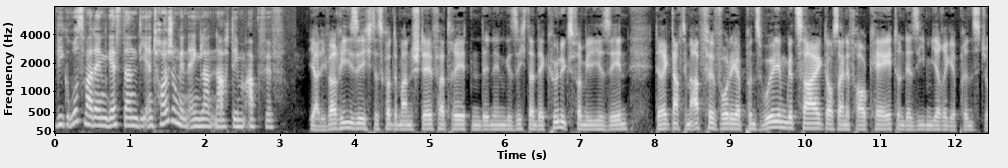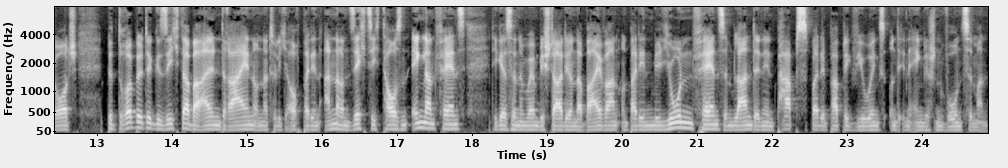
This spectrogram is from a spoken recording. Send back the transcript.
Wie groß war denn gestern die Enttäuschung in England nach dem Abpfiff? Ja, die war riesig, das konnte man stellvertretend in den Gesichtern der Königsfamilie sehen. Direkt nach dem Abpfiff wurde ja Prinz William gezeigt, auch seine Frau Kate und der siebenjährige Prinz George. Bedröppelte Gesichter bei allen dreien und natürlich auch bei den anderen 60.000 England-Fans, die gestern im Wembley Stadion dabei waren und bei den Millionen Fans im Land, in den Pubs, bei den Public Viewings und in englischen Wohnzimmern.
